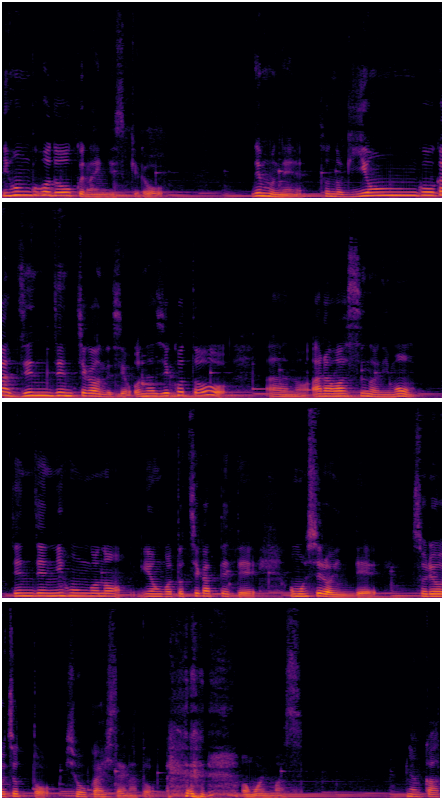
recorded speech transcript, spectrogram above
日本語ほど多くないんですけどでもねその擬音語が全然違うんですよ同じことをあの表すのにも全然日本語の擬音語と違ってて面白いんでそれをちょっと紹介したいなと 思います。なんか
